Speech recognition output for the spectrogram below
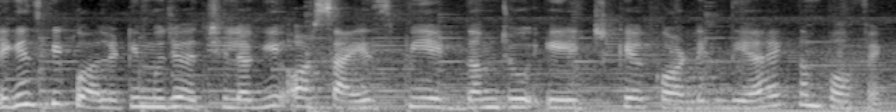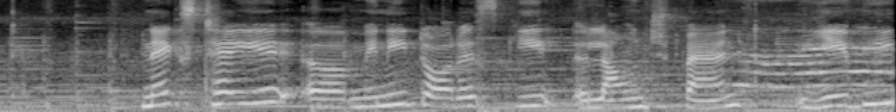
लेकिन इसकी क्वालिटी मुझे अच्छी लगी और साइज़ भी एकदम जो एज के अकॉर्डिंग दिया है एकदम परफेक्ट है। नेक्स्ट है ये मिनी टॉरस की लाउंज पैंट ये भी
